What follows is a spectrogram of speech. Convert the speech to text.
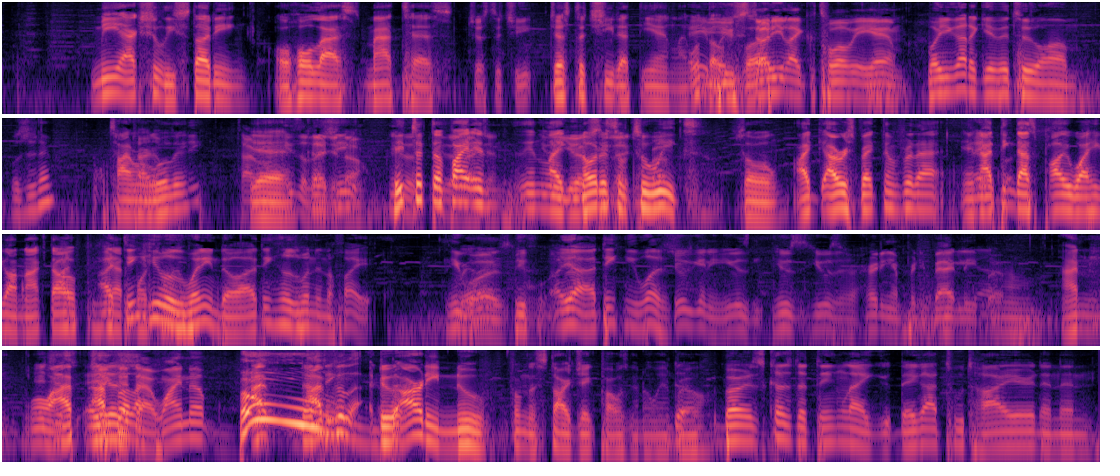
me actually studying a whole ass math test Just to cheat. just to cheat at the end. Like, Hey, what the you fuck? You study like 12 a.m. But you gotta give it to um, what's his name? Tyron Woodley. Tyron, Yeah. he's a 'Cause legend he- though. He He's a- took the fight in, in like UFC notice of legend, two bro. weeks. So I, I respect him for that, and Hey, I think that's probably why he got knocked out. I had think more he was winning though. I think he was winning the fight. He Really? was. Before, yeah, I think he was. He was getting. He was. He was. He was hurting him pretty badly. But Um, I, well, It I, it I just- feel that like wind up. Boom. I The feel like, dude, I already knew from the start Jake Paul was gonna win, bro. But it's because the thing like they got too tired and then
